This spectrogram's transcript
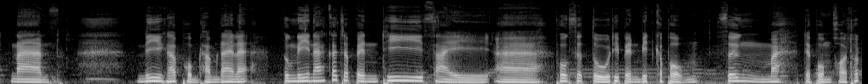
ตรนาน นี่ครับผมทำได้แล้ว ตรงนี้นะก็จะเป็นที่ใส่อ่าพวกศัตรูที่เป็นมิตรกับผม ซึ่งมาเดี๋ยวผมขอทด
